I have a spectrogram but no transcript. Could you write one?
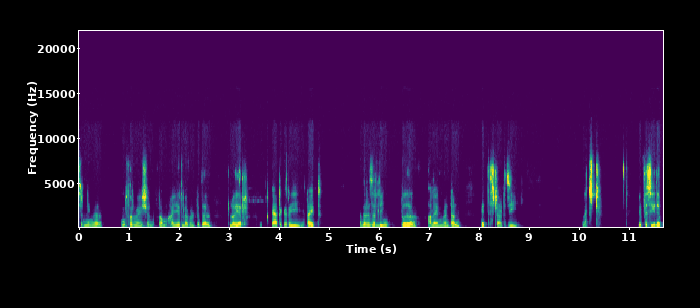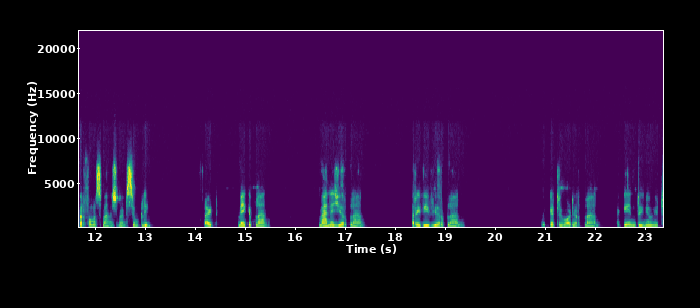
sending the information from higher level to the lower category, right? And there is a link to the alignment and with strategy. Next, if you see the performance management, simply, right? Make a plan, manage your plan, review your plan, get reward your plan, again renew it,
